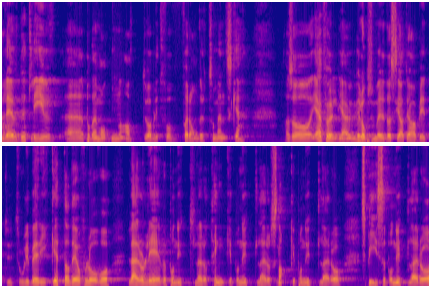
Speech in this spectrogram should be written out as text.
levd et liv eh, på den måten at du har blitt forandret som menneske. Altså, jeg, føler, jeg vil oppsummere det og si at jeg har blitt utrolig beriket av det å få lov å lære å leve på nytt, lære å tenke på nytt, lære å snakke på nytt, lære å spise på nytt, lære å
